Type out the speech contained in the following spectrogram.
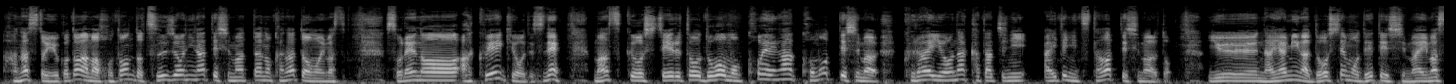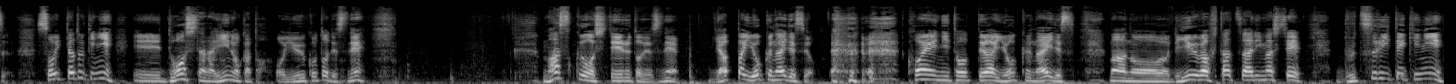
話すということは、まあ、ほとんど通常になってしまったのかなと思います。それの悪影響ですね。マスクをしていると、どうも声がこもってしまう。暗いような形に相手に伝わってしまうという悩みがどうしても出てしまいます。そういった時に、えー、どうしたらいいのかということですね。マスクをしているとですね、やっぱり良くないですよ。声にとっては良くないです。まあ、あの、理由は2つありまして、物理的に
